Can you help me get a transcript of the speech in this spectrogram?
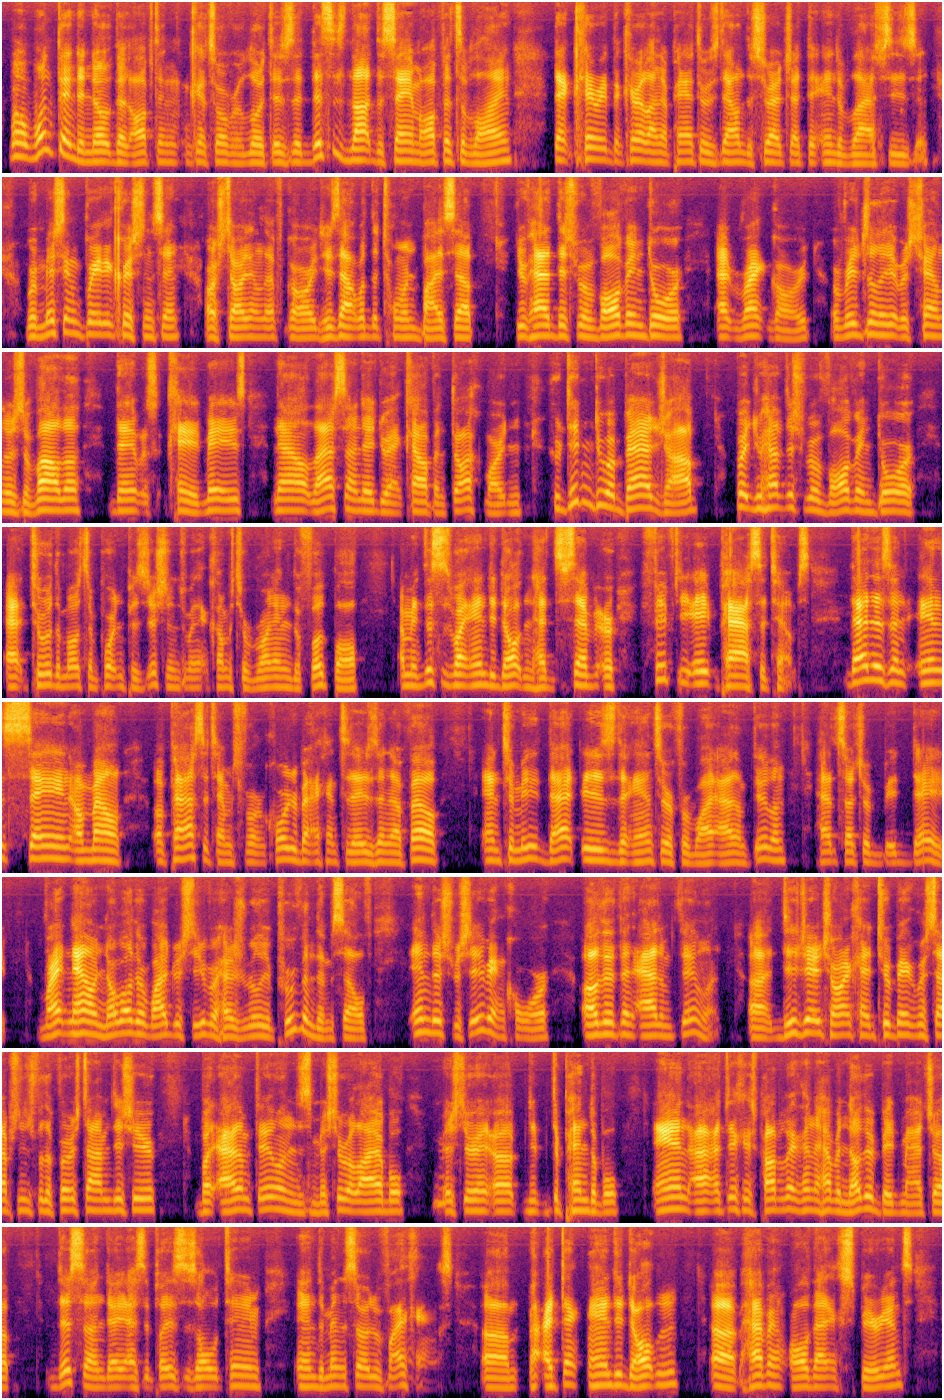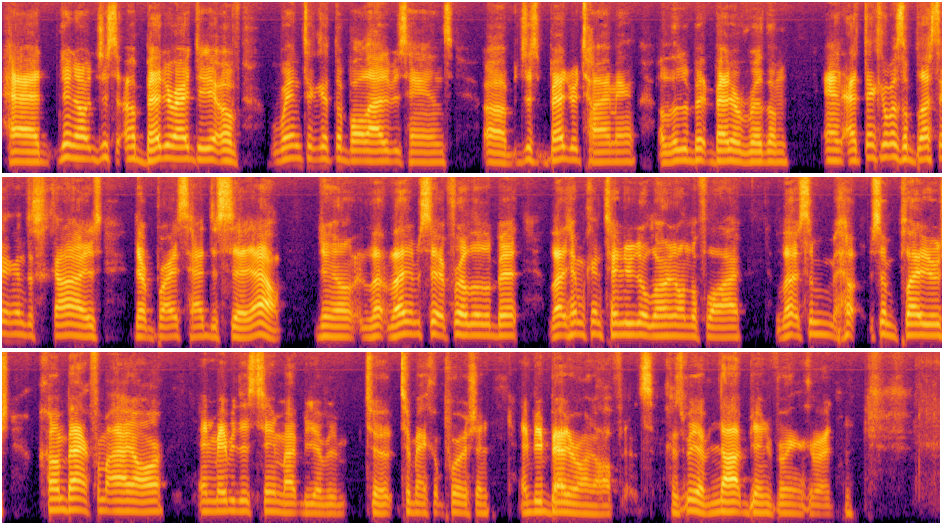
Well, one thing to note that often gets overlooked is that this is not the same offensive line that carried the Carolina Panthers down the stretch at the end of last season. We're missing Brady Christensen, our starting left guard. He's out with the torn bicep. You've had this revolving door at right guard. Originally, it was Chandler Zavala. Then it was Cade Mays. Now, last Sunday, you had Calvin Throckmorton, who didn't do a bad job, but you have this revolving door at two of the most important positions when it comes to running the football. I mean, this is why Andy Dalton had seven or 58 pass attempts. That is an insane amount of pass attempts for a quarterback in today's NFL. And to me, that is the answer for why Adam Thielen had such a big day right now, no other wide receiver has really proven themselves in this receiving corps other than Adam Thielen. Uh, DJ Chark had two big receptions for the first time this year, but Adam Thielen is Mr. Reliable, Mr. Uh, dependable, and I think he's probably going to have another big matchup this Sunday as he plays his old team in the Minnesota Vikings. Um, I think Andy Dalton, uh, having all that experience had, you know, just a better idea of when to get the ball out of his hands, uh, just better timing, a little bit better rhythm. And I think it was a blessing in disguise that Bryce had to sit out. You know, let, let him sit for a little bit, let him continue to learn on the fly, let some some players come back from IR, and maybe this team might be able to to make a push and and be better on offense because we have not been very good.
